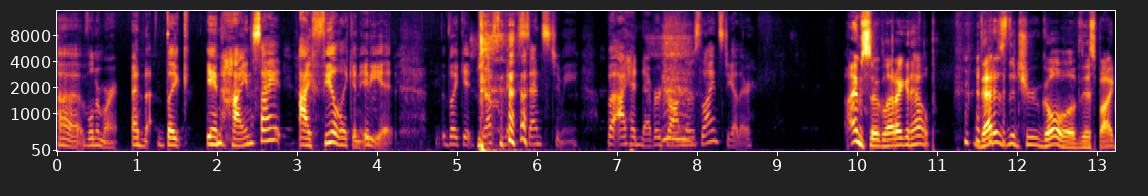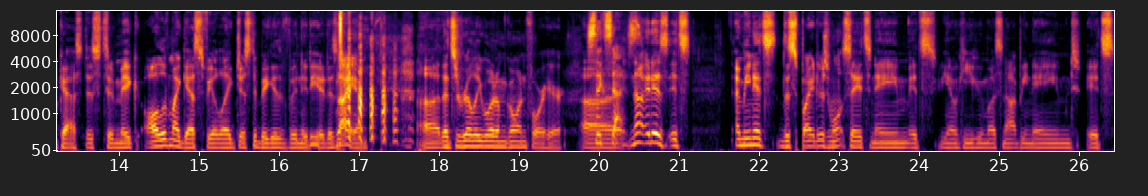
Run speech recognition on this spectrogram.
uh Voldemort. And like in hindsight, I feel like an idiot. Like it just makes sense to me, but I had never drawn those lines together. I'm so glad I could help. that is the true goal of this podcast is to make all of my guests feel like just as big of an idiot as I am. uh, that's really what I'm going for here. Uh, Success. No, it is. It's. I mean, it's the spiders won't say its name. It's you know he who must not be named. It's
